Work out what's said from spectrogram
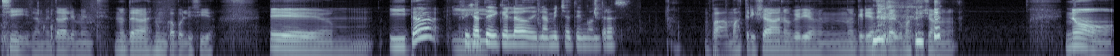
Sí, lamentablemente. No te hagas nunca policía. Eh, y está. Y, Fíjate de qué lado de la mecha te encontrás. Pa, más trillada no querías, no querías decir algo más trillado, ¿no? No,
